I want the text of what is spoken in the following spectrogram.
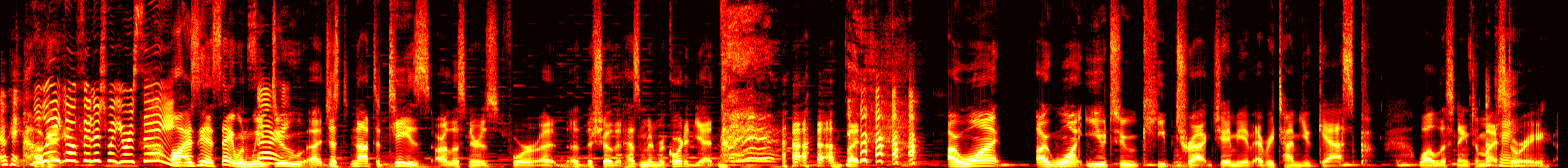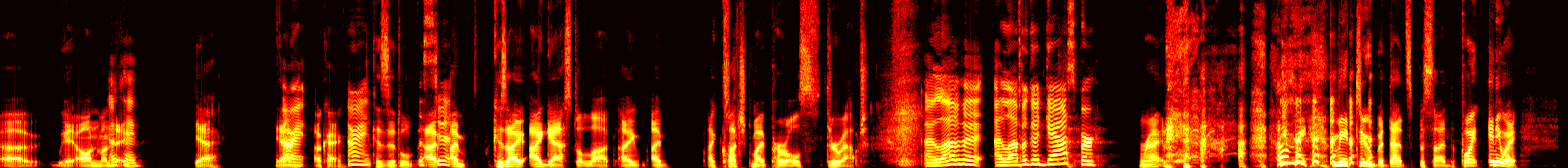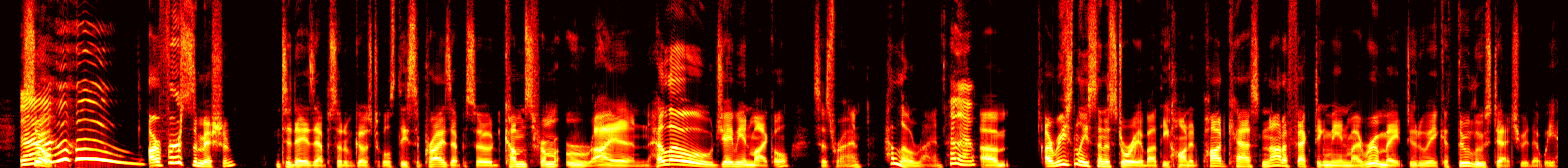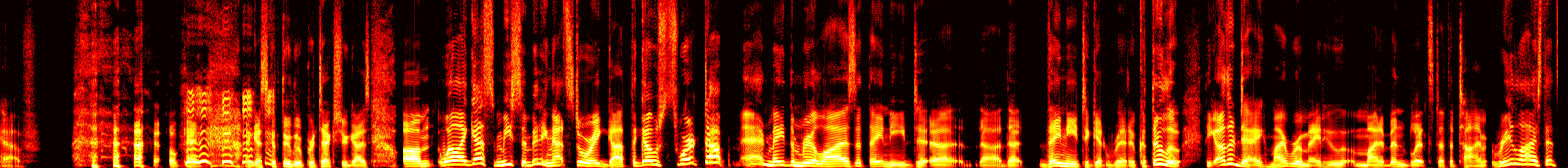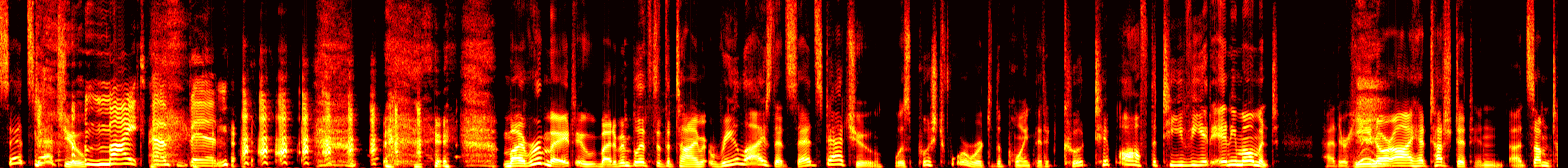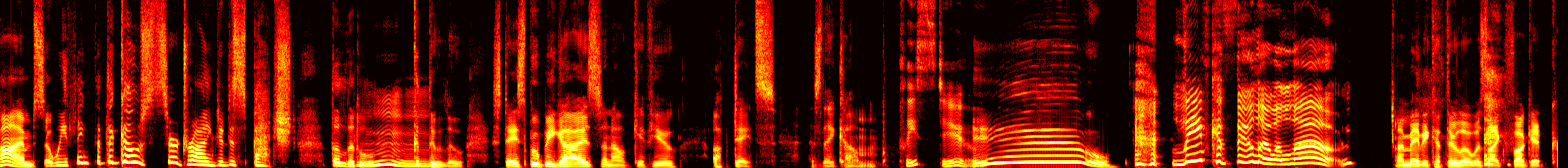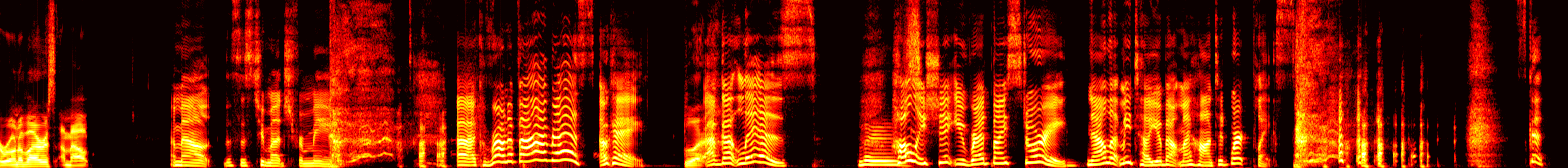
Okay. Well, Okay. wait, no, finish what you were saying. Oh, I was gonna say when we do uh, just not to tease our listeners for uh, uh, the show that hasn't been recorded yet, but I want I want you to keep track, Jamie, of every time you gasp while listening to my Okay. story uh, on Monday. okay. Yeah. Yeah. All right. Okay. All right. Because it'll. Let's do I, it. I'm because I I gasped a lot. I I I clutched my pearls throughout. I love it. I love a good gasper. Right. me, me too. But that's beside the point. Anyway. So-! Our first submission in today's episode of Ghostacles, the surprise episode, comes from Ryan. Hello, Jamie and Michael, says Ryan. Hello, Ryan. Hello. Um, I recently sent a story about the haunted podcast not affecting me and my roommate due to a Cthulhu statue that we have. okay. I guess Cthulhu protects you guys. Um, well, I guess me submitting that story got the ghosts worked up and made them realize that they need to uh, uh, that they need to get rid of Cthulhu. The other day, my roommate, who might have been blitzed at the time, realized that said statue. Might have been. my roommate, who might have been blitzed at the time, realized that said statue was pushed forward to the point that it could tip off the TV at any moment. Neither he nor I had touched it in uh, some time, so we think that the ghosts are trying to dispatch the little Mm, Cthulhu. Stay spoopy, guys, and I'll give you updates as they come. please do. Ew. Leave Cthulhu alone. And maybe Cthulhu was like, fuck it, coronavirus, I'm out. I'm out. This is too much for me. Uh, coronavirus. Okay, Blah. I've got Liz. Liz. Holy shit, you read my story. Now let me tell you about my haunted workplace. It's good.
